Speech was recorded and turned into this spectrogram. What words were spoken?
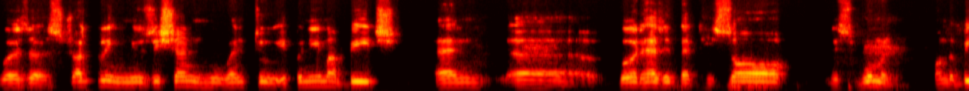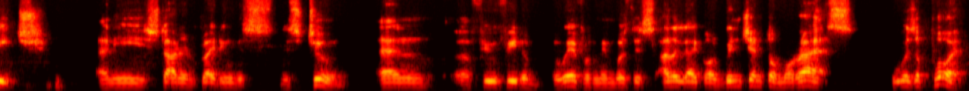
was a struggling musician who went to Ipanema Beach, and uh, word has it that he saw this woman on the beach, and he started writing this this tune. And a few feet away from him was this other guy called Vincento Moraes, who was a poet.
